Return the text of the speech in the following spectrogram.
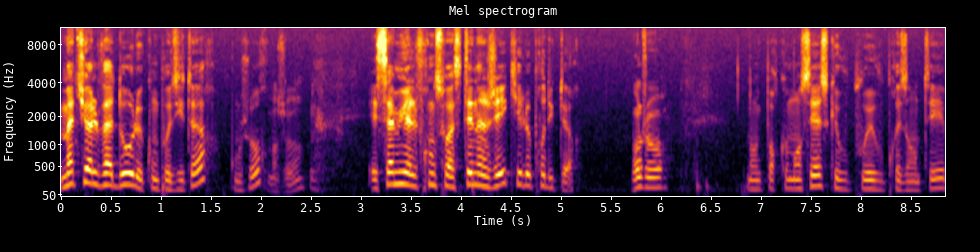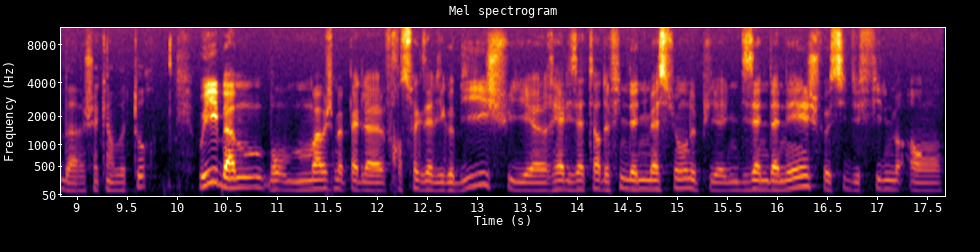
Mathieu Alvado, le compositeur. Bonjour. Bonjour. Et Samuel François Steninger, qui est le producteur. Bonjour. Donc pour commencer, est-ce que vous pouvez vous présenter bah, chacun à votre tour? Oui, bah, bon, moi je m'appelle euh, François-Xavier Gobi, je suis euh, réalisateur de films d'animation depuis une dizaine d'années. Je fais aussi des films en,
